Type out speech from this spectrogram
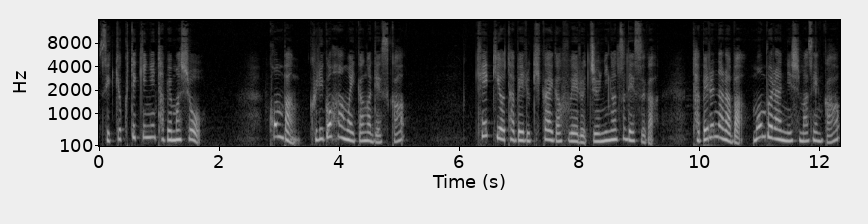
積極的に食べましょう。今晩栗ご飯はいかがですか？ケーキを食べる機会が増える12月ですが食べるならばモンブランにしませんか？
